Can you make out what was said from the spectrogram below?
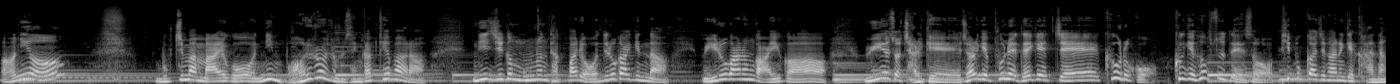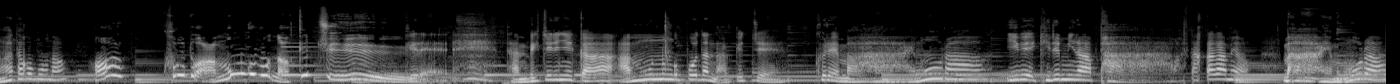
아니야. 묵지만 말고 니 머리로 좀 생각해봐라. 니 지금 먹는 닭발이 어디로 가겠나? 위로 가는 거 아이가? 위에서 잘게 잘게 분해되겠지? 그러고 그게 흡수돼서 피부까지 가는 게 가능하다고 보나? 아, 그래도 안 먹는 거보다 낫겠지. 그래 단백질이니까 안 먹는 것보단 낫겠지 그래 많이 먹어라 입에 기름이나 팍 닦아가며 많이 먹어라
